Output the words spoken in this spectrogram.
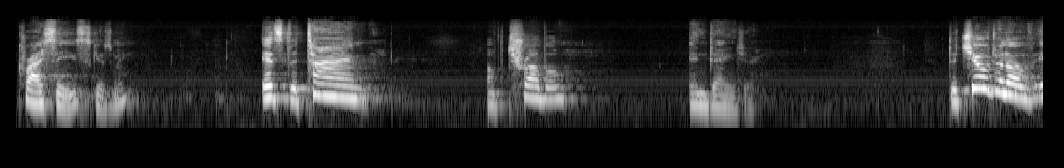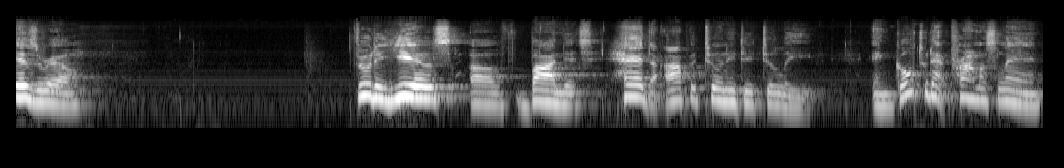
crises, excuse me. It's the time of trouble and danger. The children of Israel, through the years of bondage, had the opportunity to leave and go to that promised land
